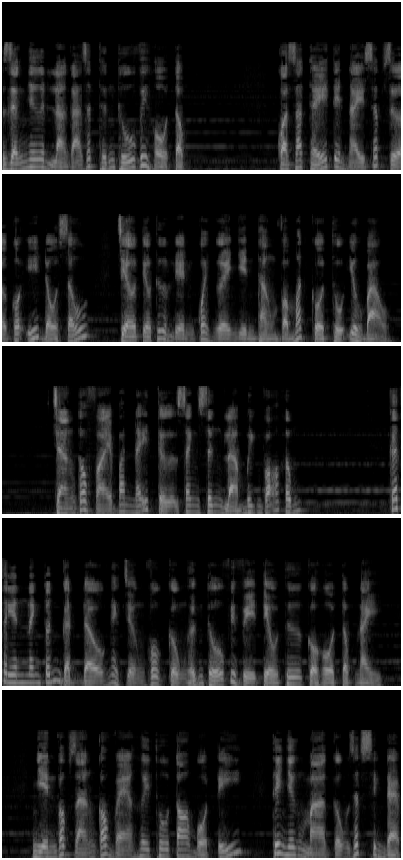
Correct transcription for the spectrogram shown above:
dường như là gã rất hứng thú với hồ tộc. Quan sát thấy tên này sắp sửa có ý đồ xấu, triệu tiểu thư liền quay người nhìn thẳng vào mắt của thủ yêu bảo. Chàng có phải ban nãy tự danh xưng là minh võ không? Các thiên anh tuấn gật đầu, nghe trường vô cùng hứng thú với vị tiểu thư của hồ tộc này. Nhìn vóc dáng có vẻ hơi thu to một tí thế nhưng mà cũng rất xinh đẹp.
